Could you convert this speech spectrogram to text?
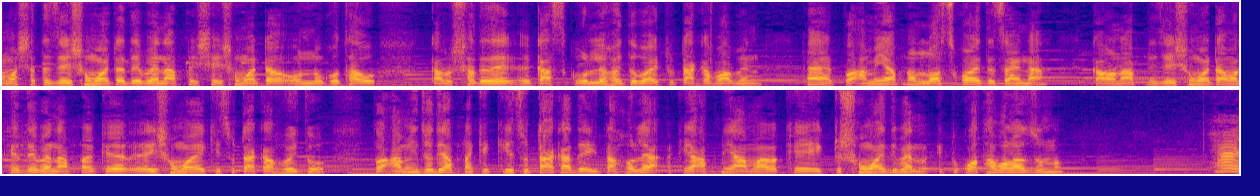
আমার সাথে যে সময়টা দেবেন আপনি সেই সময়টা অন্য কোথাও কারোর সাথে কাজ করলে হয়তো বা একটু টাকা পাবেন। হ্যাঁ তো আমি আপনার লস করাইতে চাই না কারণ আপনি যে সময়টা আমাকে দেবেন আপনাকে এই সময়ে কিছু টাকা হইতো। তো আমি যদি আপনাকে কিছু টাকা দেই তাহলে কি আপনি আমাকে একটু সময় দিবেন একটু কথা বলার জন্য? হ্যাঁ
